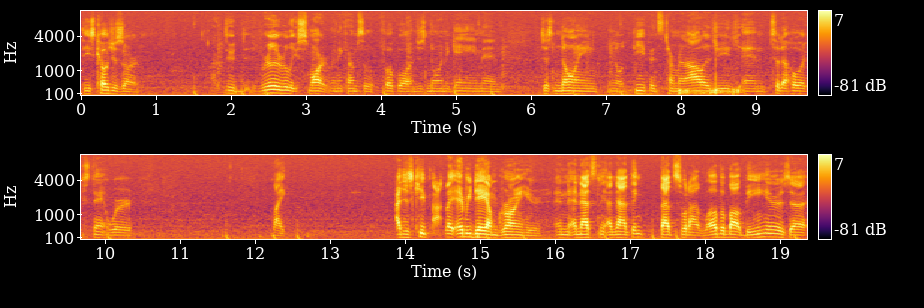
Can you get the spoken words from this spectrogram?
these coaches are, dude, really, really smart when it comes to football and just knowing the game and just knowing, you know, defense terminology and to the whole extent where, like, I just keep like every day I'm growing here, and and that's and I think that's what I love about being here is that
